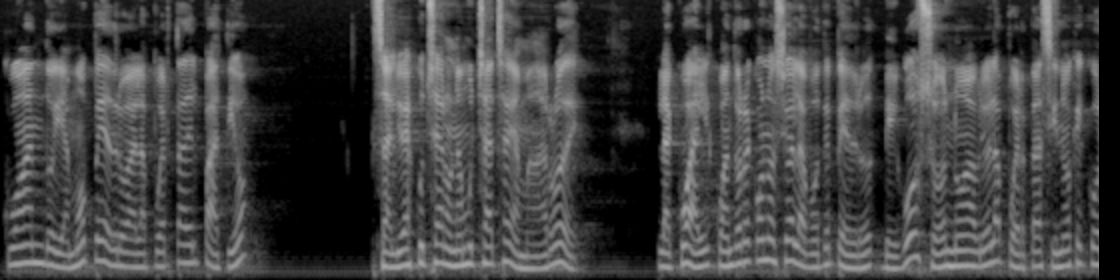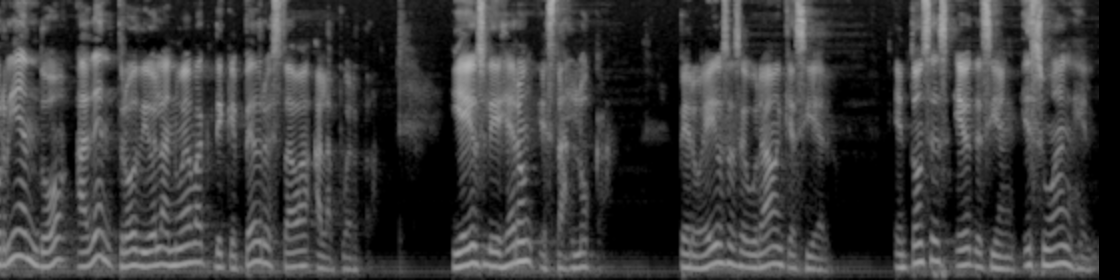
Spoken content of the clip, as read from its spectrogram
Cuando llamó Pedro a la puerta del patio, salió a escuchar una muchacha llamada Rode, la cual, cuando reconoció la voz de Pedro, de gozo no abrió la puerta, sino que corriendo adentro dio la nueva de que Pedro estaba a la puerta. Y ellos le dijeron, estás loca pero ellos aseguraban que así era. Entonces ellos decían, es su ángel.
